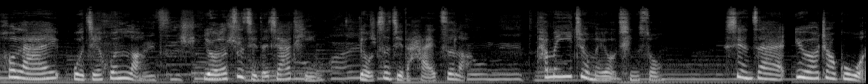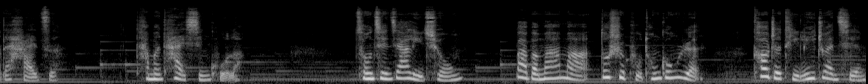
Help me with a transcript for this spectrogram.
后来我结婚了，有了自己的家庭，有自己的孩子了，他们依旧没有轻松，现在又要照顾我的孩子，他们太辛苦了。从前家里穷，爸爸妈妈都是普通工人，靠着体力赚钱，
